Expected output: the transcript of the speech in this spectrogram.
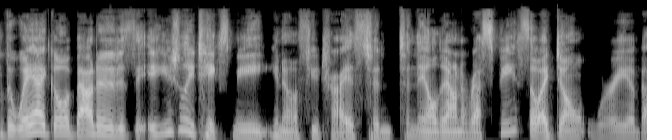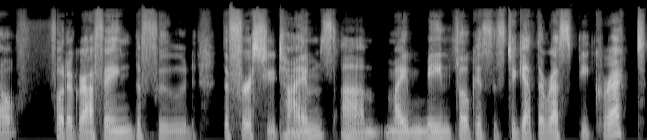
the way I go about it is, it usually takes me, you know, a few tries to to nail down a recipe. So I don't worry about photographing the food the first few times. Um, my main focus is to get the recipe correct,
